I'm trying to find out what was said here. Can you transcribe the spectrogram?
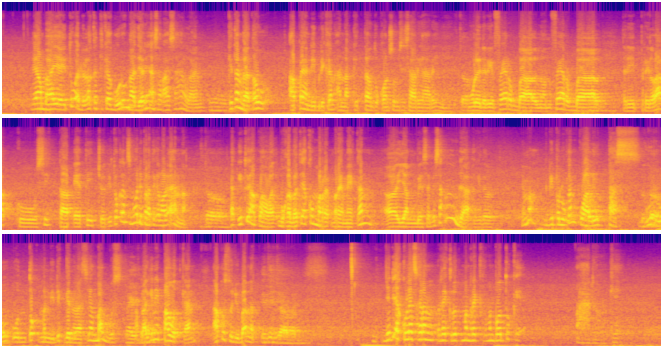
Yang bahaya itu adalah ketika guru ngajarnya asal-asalan. Hmm. Kita nggak tahu apa yang diberikan anak kita untuk konsumsi sehari-harinya. Mulai dari verbal, non verbal, Hmm. dari perilaku, sikap, attitude, itu kan semua diperhatikan oleh anak. Betul. Itu yang aku khawatir. Bukan berarti aku mere- meremehkan eh, yang biasa-biasa enggak gitu. Memang diperlukan kualitas Betul. guru untuk mendidik generasi yang bagus. Nah. Apalagi ini PAUD kan. Aku setuju banget. Itu jawabannya. Jadi aku lihat sekarang rekrutmen rekrutmen PAUD tuh kayak aduh kayak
